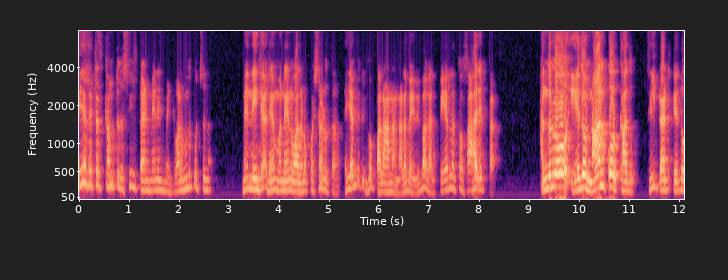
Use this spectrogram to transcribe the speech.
a letters come to the steel plant management వాళ్ళ ముందు కూర్చుందా నేను నేను నేను నేను వాళ్ళని క్వశ్చన్ అడుగుతాను. అయ్యా మీరు ఇంకో పలానా నలభై విభాగాలు పేర్లతో సహా చెప్తారు అందులో ఏదో నాన్ కోర్ కాదు. స్టీల్ ప్లాంట్కి ఏదో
